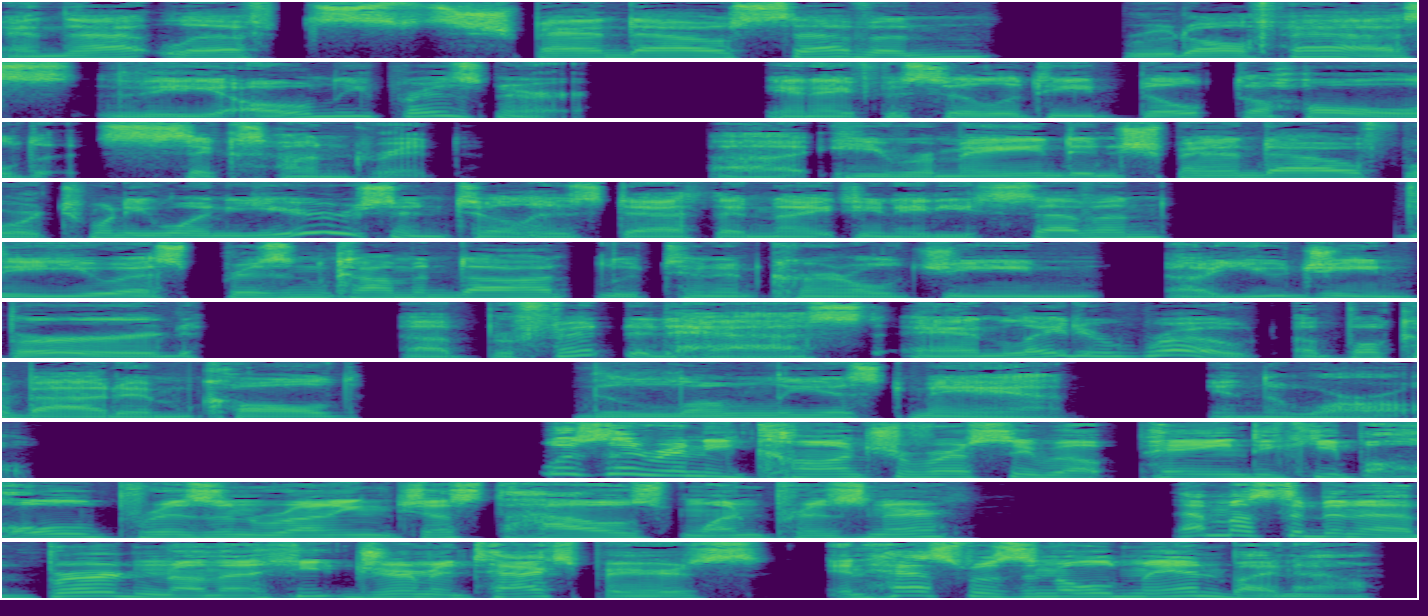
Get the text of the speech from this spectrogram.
And that left Spandau 7, Rudolf Hess, the only prisoner in a facility built to hold 600. Uh, he remained in Spandau for 21 years until his death in 1987. The U.S. prison commandant, Lieutenant Colonel Gene, uh, Eugene Bird, uh, befriended Hess and later wrote a book about him called The Loneliest Man in the World. Was there any controversy about paying to keep a whole prison running just to house one prisoner? That must have been a burden on the German taxpayers, and Hess was an old man by now.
